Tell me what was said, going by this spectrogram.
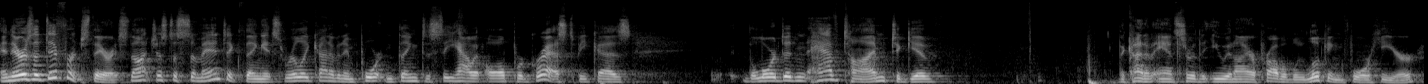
And there's a difference there. It's not just a semantic thing, it's really kind of an important thing to see how it all progressed because the Lord didn't have time to give the kind of answer that you and I are probably looking for here.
